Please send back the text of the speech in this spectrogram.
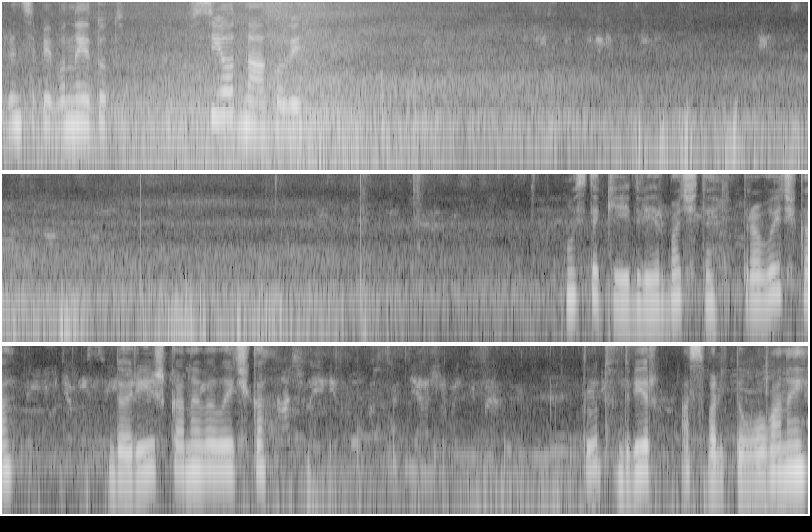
В принципі, вони тут всі однакові. Ось такий двір, бачите, травичка, доріжка невеличка. Тут двір асфальтований.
